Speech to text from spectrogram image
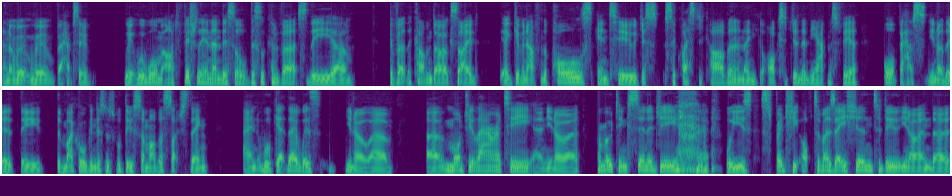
and we're, we're perhaps we, we'll warm it artificially and then this will this will convert the um, convert the carbon dioxide uh, given out from the poles into just sequestered carbon and then you've got oxygen in the atmosphere or perhaps you know the the the microorganisms will do some other such thing and we'll get there with you know uh, uh, modularity and you know uh, promoting synergy. we'll use spreadsheet optimization to do you know and uh,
